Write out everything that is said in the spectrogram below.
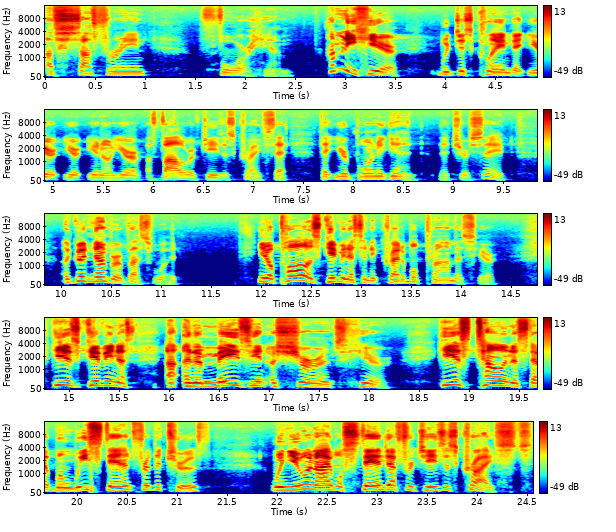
of suffering for Him. How many here would just claim that you're, you're, you know, you're a follower of Jesus Christ, that, that you're born again, that you're saved? A good number of us would. You know, Paul is giving us an incredible promise here. He is giving us uh, an amazing assurance here. He is telling us that when we stand for the truth, when you and I will stand up for Jesus Christ,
